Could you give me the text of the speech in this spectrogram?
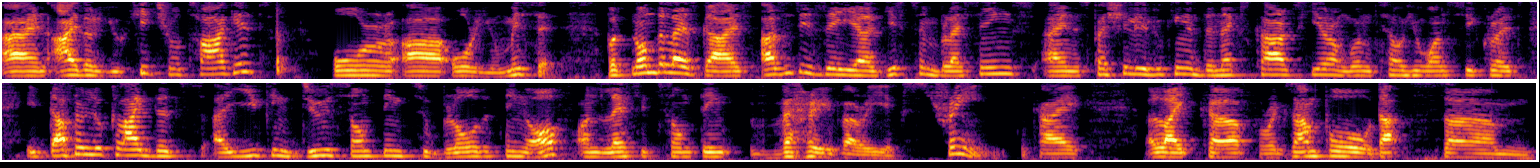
and either you hit your target or uh, or you miss it but nonetheless, guys, as it is a uh, gifts and blessings, and especially looking at the next cards here, I'm going to tell you one secret. It doesn't look like that uh, you can do something to blow the thing off unless it's something very, very extreme, okay? Like, uh, for example, that's... Um,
